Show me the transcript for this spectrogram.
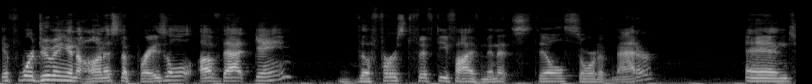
if we're doing an honest appraisal of that game, the first 55 minutes still sort of matter. And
